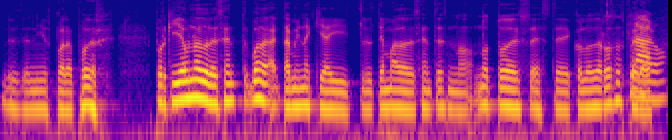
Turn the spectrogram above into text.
desde niños para poder... Porque ya un adolescente, bueno, también aquí hay el tema de adolescentes, no, no todo es este color de rosas, pero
